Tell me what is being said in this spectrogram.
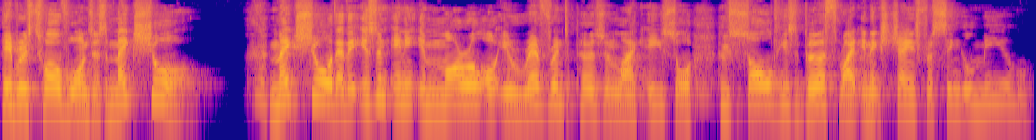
Hebrews 12 warns us make sure, make sure that there isn't any immoral or irreverent person like Esau who sold his birthright in exchange for a single meal.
